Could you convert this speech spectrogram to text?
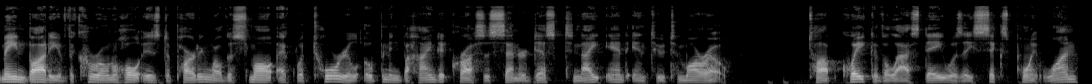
Main body of the coronal hole is departing while the small equatorial opening behind it crosses center disk tonight and into tomorrow. Top quake of the last day was a 6.1,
